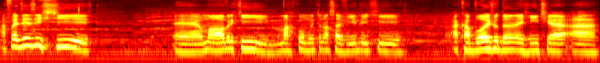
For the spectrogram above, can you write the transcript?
a fazer existir é, uma obra que marcou muito nossa vida e que acabou ajudando a gente a,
